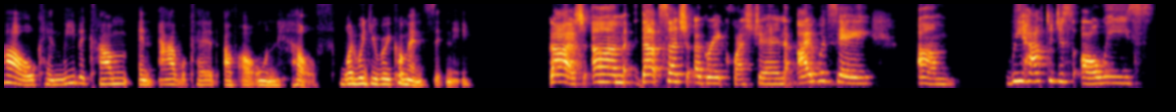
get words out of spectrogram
how can we become an advocate of our own health? What would you recommend, Sydney? Gosh, um, that's such a great question. I would say um, we have to just always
